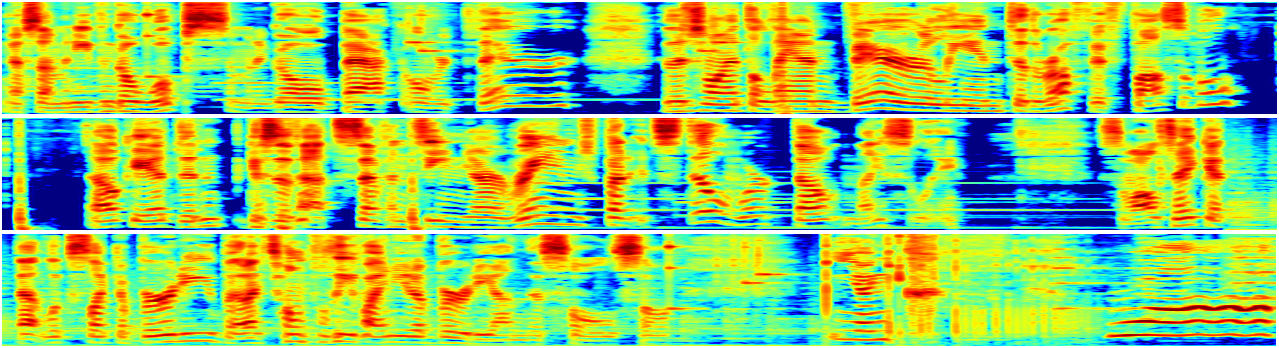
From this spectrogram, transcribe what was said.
Yes, I'm gonna even go. Whoops. I'm gonna go back over there I just wanted to land barely into the rough if possible. Okay, it didn't because of that 17 yard range, but it still worked out nicely. So I'll take it. That looks like a birdie, but I don't believe I need a birdie on this hole, so... Yank! Wah!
